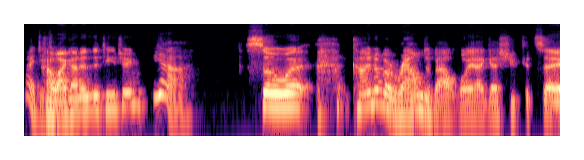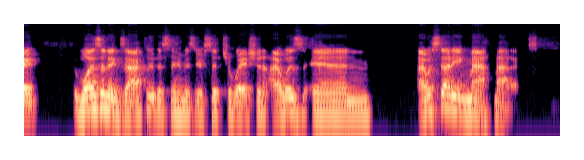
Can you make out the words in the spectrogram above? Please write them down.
Why did How you? I got into teaching? yeah, So, uh, kind of a roundabout way, I guess you could say. It wasn't exactly the same as your situation. I was in, I was studying mathematics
